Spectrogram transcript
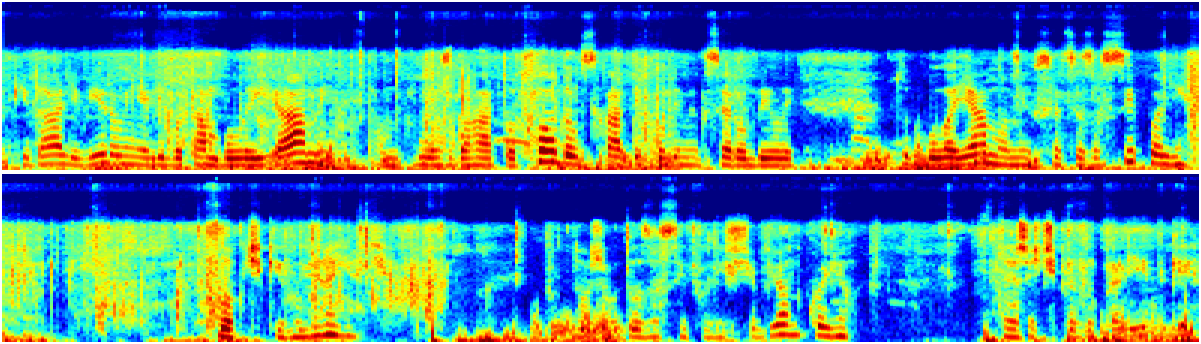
накидали, вирівняли, бо там були ями, там було ж багато відходів з хати, коли ми все робили. Тут була яма, ми все це засипали. Хлопчики гуляють. Тут теж ото засипали щебенкою. Стежечка до калітки.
